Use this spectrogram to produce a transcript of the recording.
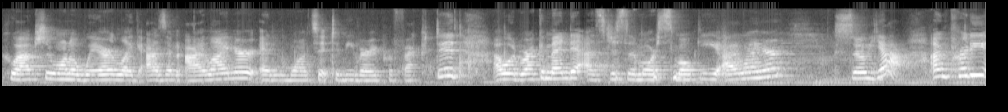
who actually want to wear like as an eyeliner and wants it to be very perfected. I would recommend it as just a more smoky eyeliner. So yeah, I'm pretty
